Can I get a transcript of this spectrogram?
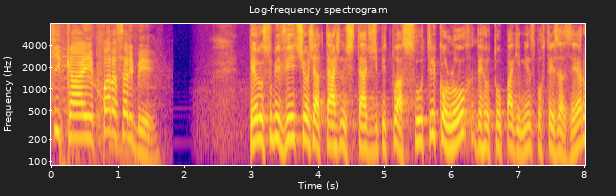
que caem para a Série B. Pelo Sub-20, hoje à tarde, no estádio de Pituaçu, o Tricolor derrotou o Pague Menos por 3 a 0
